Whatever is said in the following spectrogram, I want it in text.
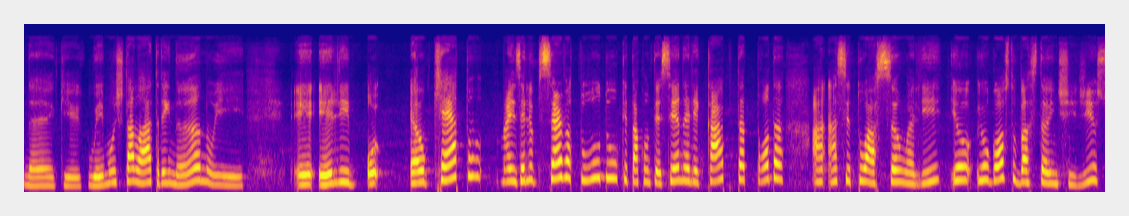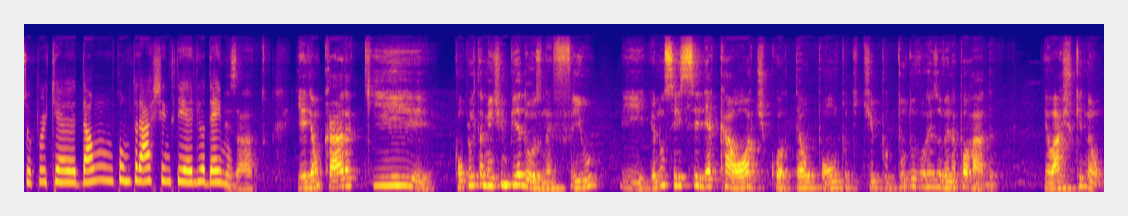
né? Que o Aemond tá lá treinando e, e ele o, é o quieto mas ele observa tudo o que está acontecendo, ele capta toda a, a, situação ali. Eu, eu gosto bastante disso porque dá um contraste entre ele e o Damon. Exato. E ele é um cara que completamente impiedoso, né? Frio. E eu não sei se ele é caótico até o ponto de tipo, tudo vou resolver na porrada. Eu acho que não.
